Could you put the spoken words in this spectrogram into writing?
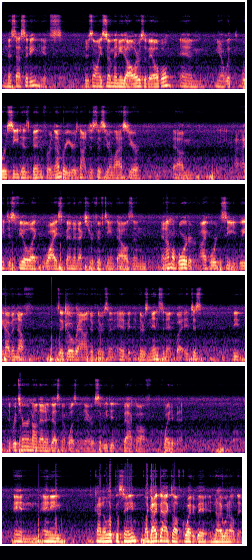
necessity. It's, there's only so many dollars available. And, you know, with where seed has been for a number of years, not just this year and last year, um, I just feel like why spend an extra fifteen thousand? And I'm a hoarder. I hoard seed. We have enough to go around if there's an if, if there's an incident, but it just the the return on that investment wasn't there, so we did back off quite a bit. and any kind of look the same? Like I backed off quite a bit, and I went out there.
